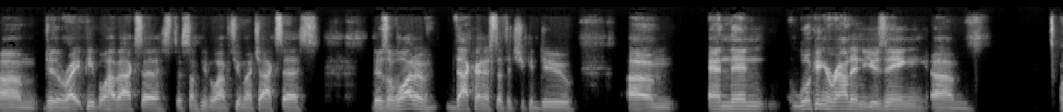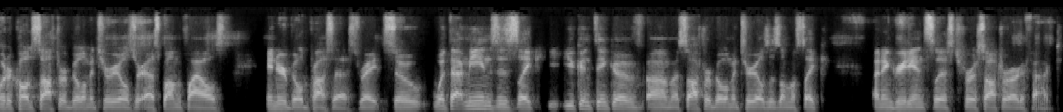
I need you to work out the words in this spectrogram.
Um, do the right people have access? Do some people have too much access? There's a lot of that kind of stuff that you can do. Um, and then looking around and using um, what are called software bill of materials or SBOM files in your build process, right? So what that means is like you can think of um, a software bill of materials as almost like an ingredients list for a software artifact.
